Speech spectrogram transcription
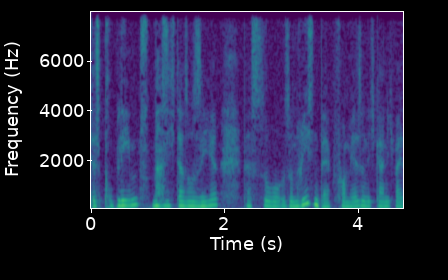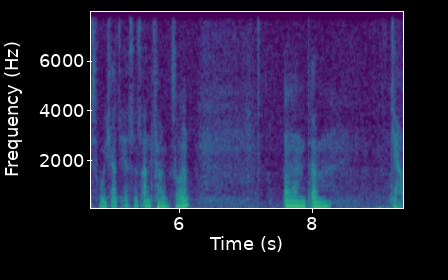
des Problems, was ich da so sehe, dass so, so ein Riesenberg vor mir ist und ich gar nicht weiß, wo ich als erstes anfangen soll. Und ähm, ja,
